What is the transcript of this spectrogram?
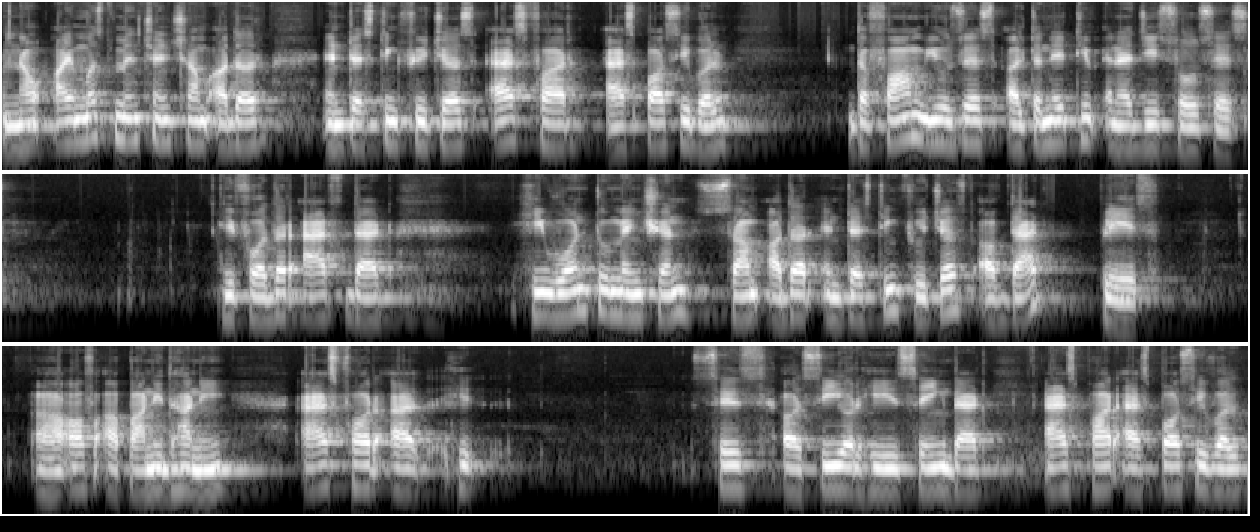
now I must mention some other interesting features as far as possible. The farm uses alternative energy sources. He further adds that he want to mention some other interesting features of that place uh, of Apanidhani as far as he says or she or he is saying that as far as possible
